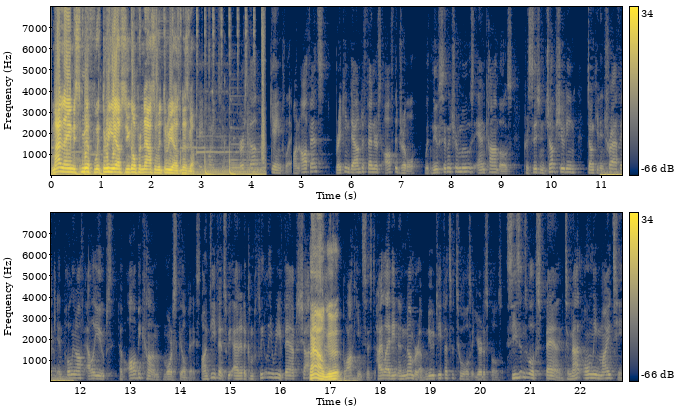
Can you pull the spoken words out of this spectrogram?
My name is Smith with three F's. You're gonna pronounce it with three F's. Let's go. First up, gameplay. On offense, breaking down defenders off the dribble with new signature moves and combos, precision jump shooting, dunking in traffic, and pulling off alley-oops have all become more skill-based. On defense, we added a completely revamped shot Sound good. blocking system, highlighting a number of new defensive tools at your disposal. Seasons will expand to not only my team,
